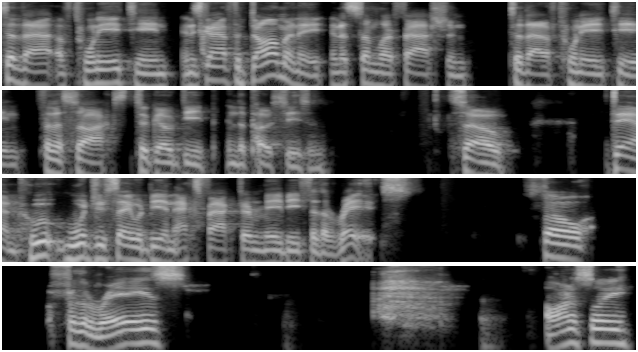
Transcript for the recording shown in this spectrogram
to that of 2018, and he's going to have to dominate in a similar fashion to that of 2018 for the Sox to go deep in the postseason. So, Dan, who would you say would be an X factor maybe for the Rays? So, for the Rays, honestly,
